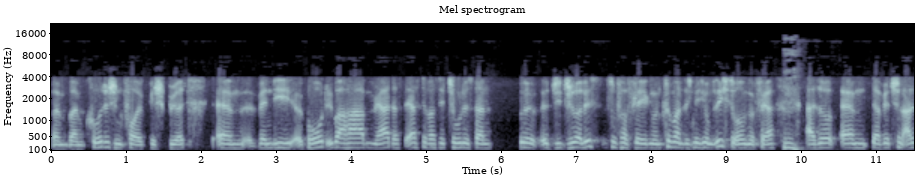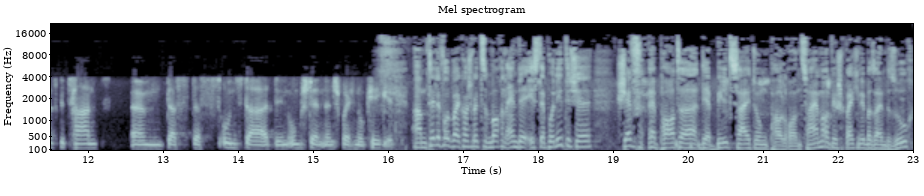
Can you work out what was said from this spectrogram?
beim, beim kurdischen Volk gespürt. Ähm, wenn die Brot überhaben, ja, das erste, was sie tun, ist dann äh, die Journalisten zu verpflegen und kümmern sich nicht um sich so ungefähr. Hm. Also ähm, da wird schon alles getan, dass, dass uns da den Umständen entsprechend okay geht. Am Telefon bei Koschwitz zum Wochenende ist der politische Chefreporter der Bild-Zeitung Paul Ronsheimer und wir sprechen über seinen Besuch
